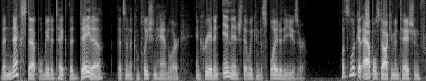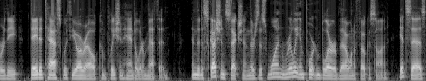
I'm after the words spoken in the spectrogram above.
The next step will be to take the data that's in the completion handler and create an image that we can display to the user. Let's look at Apple's documentation for the data task with URL completion handler method. In the discussion section, there's this one really important blurb that I want to focus on. It says,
